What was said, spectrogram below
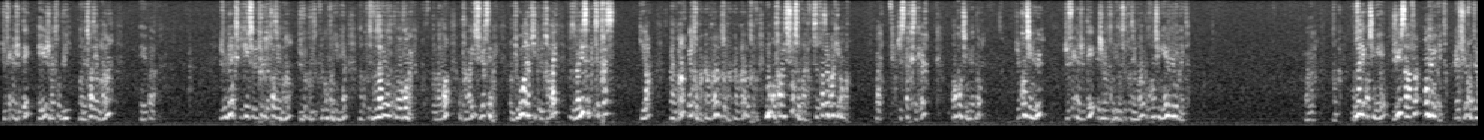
Je un jeté et je l'introduis dans le bras. Et voilà. Je vais vous expliquer le troisième bras, je veux que vous bien. Donc vous on va on travaille sur ces mailles. Donc le monde un petit peu de travail, vous avez cette trace qui a un l'autre bras, un un bras, un. Nous on sur ce le troisième est en bas. Voilà, j'espère que c'est. On continue maintenant. Je continue, je fais un et je dans le troisième bras pour continuer le. Donc vous allez continuer juste à la fin en deux minutes. Bien sûr, on vous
